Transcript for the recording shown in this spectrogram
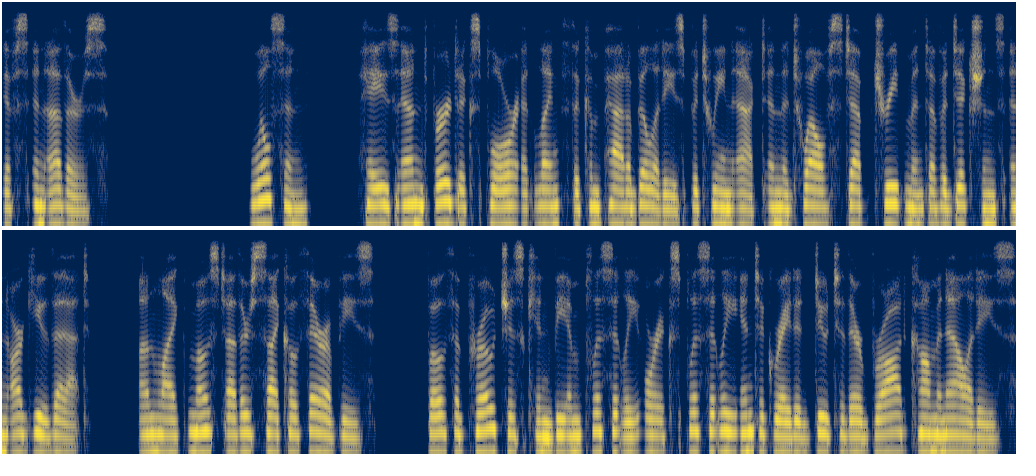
IFS and others. Wilson, Hayes and Byrd explore at length the compatibilities between ACT and the 12-step treatment of addictions and argue that, unlike most other psychotherapies, both approaches can be implicitly or explicitly integrated due to their broad commonalities.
